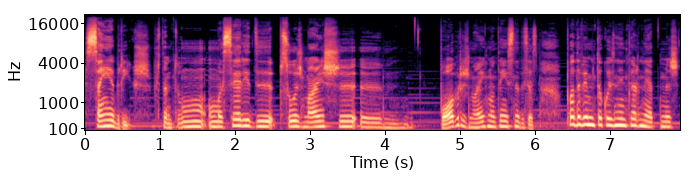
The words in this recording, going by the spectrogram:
sem abrigos, portanto, um, uma série de pessoas mais uh, pobres, não é? Que não têm esse acesso. Pode haver muita coisa na internet, mas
